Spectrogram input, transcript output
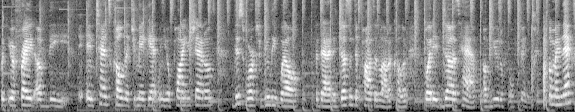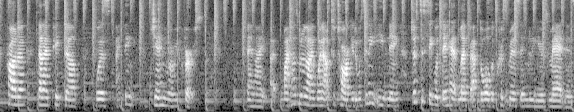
but you're afraid of the intense color that you may get when you apply your shadows. This works really well for that. It doesn't deposit a lot of color, but it does have a beautiful finish. So my next product that I picked up was, I think, January 1st and I, my husband and I went out to Target. It was in the evening just to see what they had left after all the Christmas and New Year's madness.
